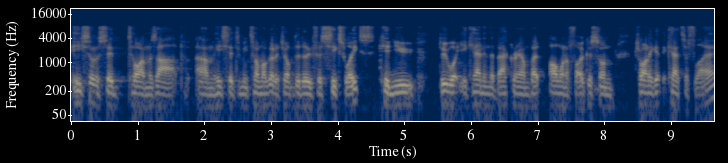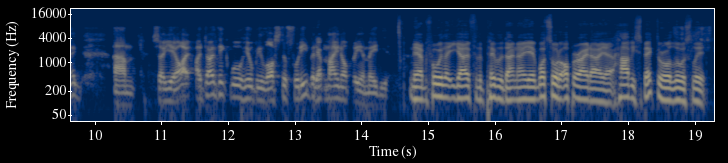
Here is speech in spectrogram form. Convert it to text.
he sort of said time was up. Um, he said to me, Tom, I've got a job to do for six weeks. Can you do what you can in the background? But I want to focus on trying to get the Cats a flag. Um, so yeah, I, I don't think will he'll be lost to footy, but it may not be immediate. Now, before we let you go, for the people that don't know you, what sort of operator are you? Harvey Specter or Louis Litt?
